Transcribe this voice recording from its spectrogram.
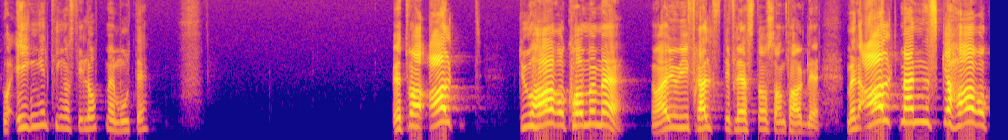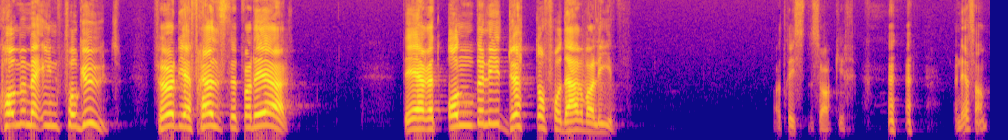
Du har ingenting å stille opp med mot det. Vet du hva? Alt du har å komme med Nå er jo vi frelst, de fleste av oss antagelig. Men alt mennesket har å komme med innenfor Gud før de er frelst, vet hva det er? Det er et åndelig dødt og forderva liv. Det var triste saker. Men det er sant.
